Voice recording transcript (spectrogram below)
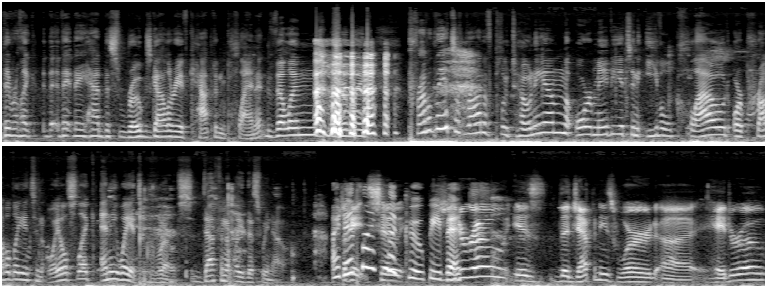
they were like they, they had this rogues gallery of Captain Planet villains. like, probably it's a rod of plutonium, or maybe it's an evil cloud, or probably it's an oil slick. Anyway, it's gross. Definitely this we know. I did Okay, like so the goopy bit. Hedoro is the Japanese word uh, hedoro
